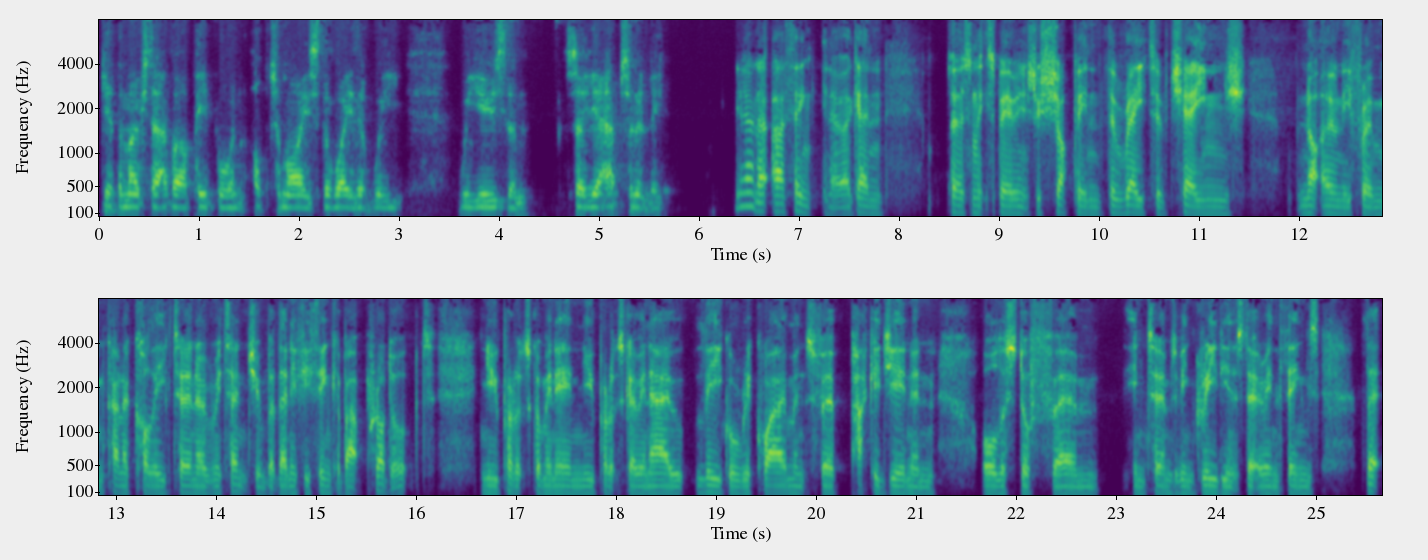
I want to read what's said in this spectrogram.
get the most out of our people and optimize the way that we we use them so yeah, absolutely. Yeah, and I think you know again, personal experience just shopping the rate of change not only from kind of colleague turnover retention, but then if you think about product, new products coming in, new products going out, legal requirements for packaging and all the stuff um, in terms of ingredients that are in things, that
